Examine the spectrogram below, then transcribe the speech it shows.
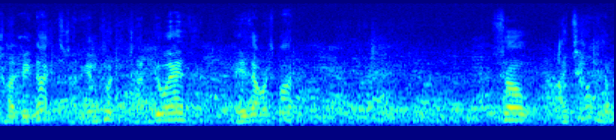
try to be nice, try to give him cookies, try to do anything, and he's not responding. So I tell him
